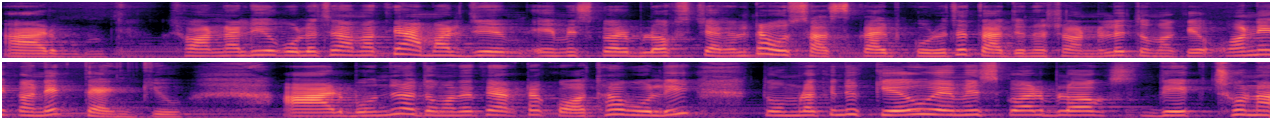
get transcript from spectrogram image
আর স্বর্ণালীও বলেছে আমাকে, আমার যে এম এস স্কোয়ার ব্লগস চ্যানেলটা ও সাবস্ক্রাইব করেছে, তার জন্য স্বর্ণালী তোমাকে অনেক অনেক থ্যাংক ইউ আর বন্ধুরা, তোমাদেরকে একটা কথা বলি, তোমরা কিন্তু কেউ এম এস স্কোয়ার ব্লগস দেখছ না,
